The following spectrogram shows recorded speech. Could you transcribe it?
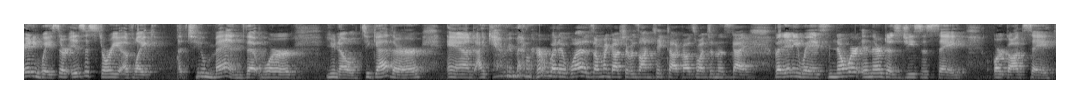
Anyways, there is a story of like two men that were you know, together. And I can't remember what it was. Oh my gosh, it was on TikTok. I was watching this guy. But, anyways, nowhere in there does Jesus say or God say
